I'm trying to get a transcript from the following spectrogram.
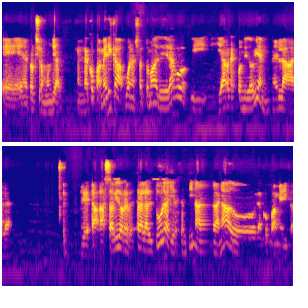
eh, en el próximo Mundial. En la Copa América, bueno, ya ha tomado el liderazgo y, ha respondido bien. Él ha sabido estar a la altura y Argentina ha ganado la Copa América.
